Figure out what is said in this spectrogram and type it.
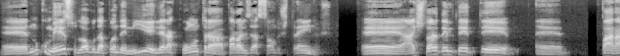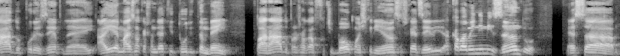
É, no começo, logo da pandemia, ele era contra a paralisação dos treinos. É, a história dele ter, ter é, parado, por exemplo, né, aí é mais uma questão de atitude também parado para jogar futebol com as crianças. Quer dizer, ele acaba minimizando essa,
